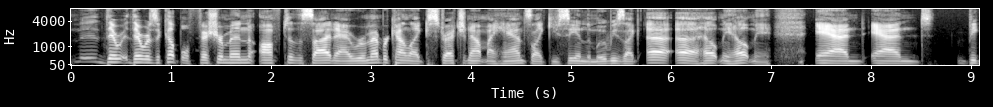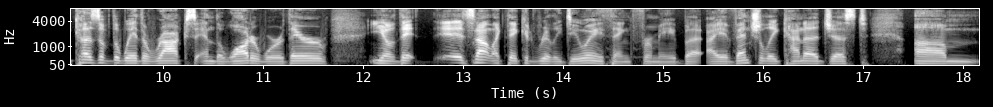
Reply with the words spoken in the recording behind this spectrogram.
there there was a couple fishermen off to the side, and I remember kind of like stretching out my hands like you see in the movies, like uh uh help me help me, and and because of the way the rocks and the water were, they're you know they it's not like they could really do anything for me, but I eventually kind of just um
